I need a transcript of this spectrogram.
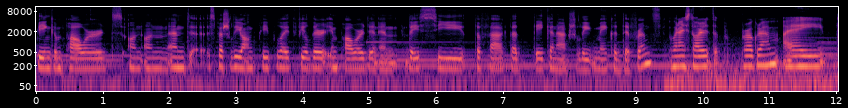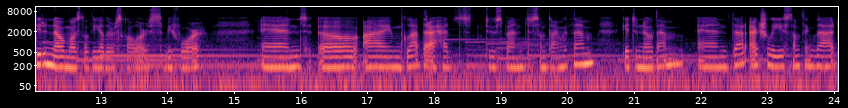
being empowered on, on and especially young people I feel they're empowered and, and they see the fact that they can actually make a difference. When I started the program I didn't know most of the other scholars before and uh, I'm glad that I had to spend some time with them, get to know them, and that actually is something that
